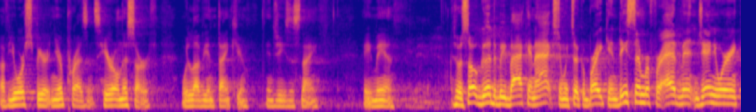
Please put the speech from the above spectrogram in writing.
of your spirit and your presence here on this earth. We love you and thank you. In Jesus' name, amen. So it's so good to be back in action. We took a break in December for Advent. In January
